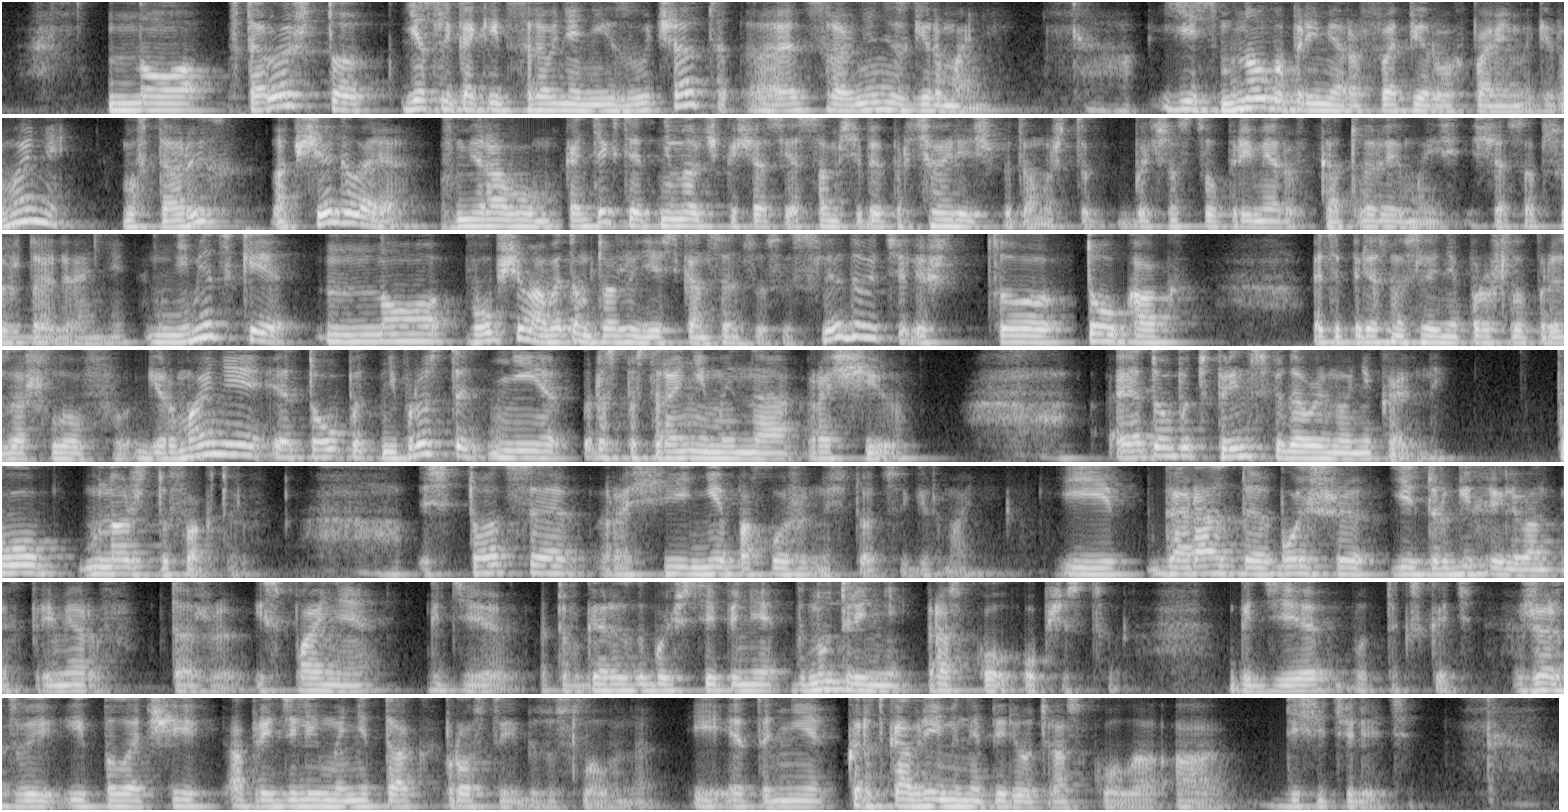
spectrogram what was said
Но второе, что если какие-то сравнения звучат, э, это сравнение с Германией. Есть много примеров, во-первых, помимо Германии, во-вторых, вообще говоря, в мировом контексте, это немножечко сейчас я сам себе противоречу, потому что большинство примеров, которые мы сейчас обсуждали, они немецкие, но, в общем, об этом тоже есть консенсус исследователей, что то, как это переосмысление прошлого произошло в Германии, это опыт не просто не распространимый на Россию, это опыт, в принципе, довольно уникальный по множеству факторов. Ситуация России не похожа на ситуацию Германии. И гораздо больше есть других релевантных примеров. Даже Испания, где это в гораздо большей степени внутренний раскол общества где, вот так сказать, жертвы и палачи определимы не так просто и безусловно. И это не кратковременный период раскола, а десятилетие.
